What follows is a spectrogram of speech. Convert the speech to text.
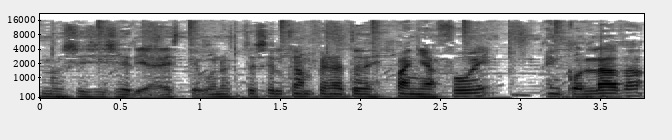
no sé si sería este. Bueno, este es el Campeonato de España FOE en Colada.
